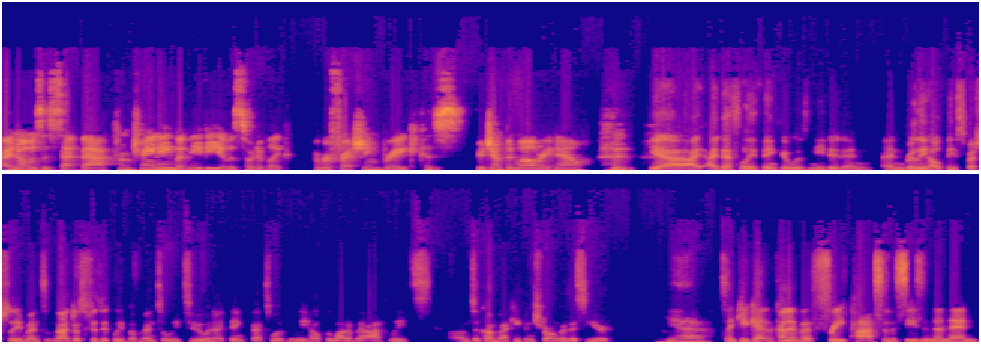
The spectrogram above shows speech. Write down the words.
I know it was a setback from training, but maybe it was sort of like a refreshing break because you're jumping well right now. yeah, I, I, definitely think it was needed and and really healthy, especially mental, not just physically but mentally too. Mm-hmm. And I think that's what really helped a lot of the athletes um, to come back even stronger this year. Yeah, it's like you get kind of a free pass of the season, and then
